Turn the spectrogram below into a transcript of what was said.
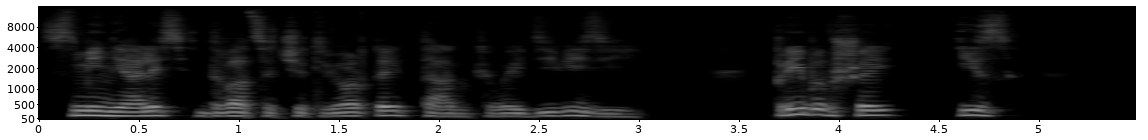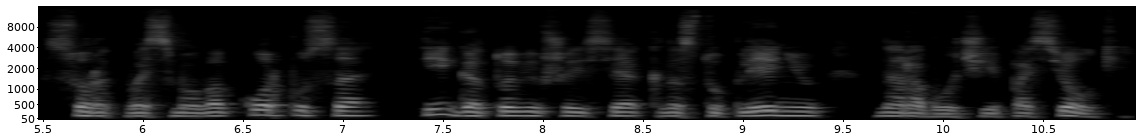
сменялись 24-й танковой дивизией, прибывшей из 48-го корпуса и готовившейся к наступлению на рабочие поселки.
